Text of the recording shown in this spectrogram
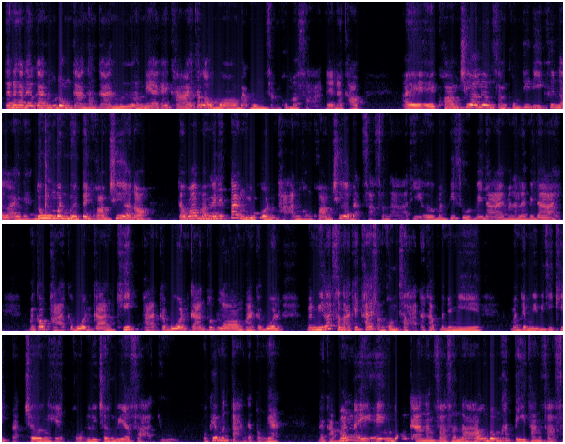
แต่ในขณะเดียวกันอุดมการณ์ทางการเมืองเนี่ยคล้ายๆ ถ้าเรามองแบบมุมสังคมศาสตร์เนี่ยนะครับไอไอความเชื่อเรื่องสังคมที่ดีขึ้นอะไรเนี่ยดูมันเหมือนเป็นความเชื่อเนาะแต่ว่ามันไม่ได้ตั้งอยู่บนฐานของความเชื่อแบบศาสนาที่เออมันพิสูจน์ไม่ได้มันอะไรไม่ได้ มันก็ผ่านกระบวนการคิด ผ่านกระบวนการทดลอง ผ่านกระบวน มันมีลักษณะคล้ายๆสังคมศาสตร์นะครับ มันยังมีมันจะมีวิธีคิดแบบเชิงเหตุผลหรือเชิงวิทยาศาสตร์อยู่ผมคิดมันต่างกันตรงเนี้ยนะครับเพราะฉะนั้นไอไออุดมการทางศาสนา อุดมคติทางศาส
